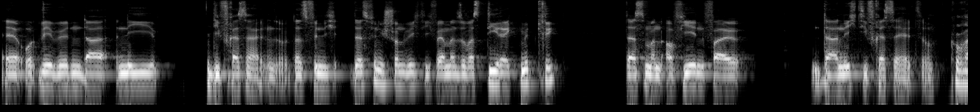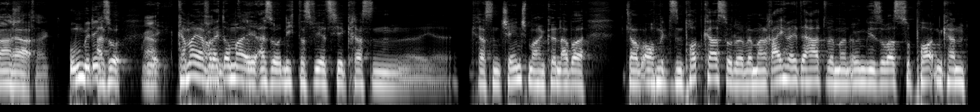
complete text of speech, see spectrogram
äh, wir würden da nie die Fresse halten, so. Das finde ich, das finde ich schon wichtig, wenn man sowas direkt mitkriegt, dass man auf jeden Fall da nicht die Fresse hält, so. Courage ja. zeigt. Unbedingt. Also, ja. Kann man ja vielleicht auch mal, also nicht, dass wir jetzt hier krassen, äh, krassen Change machen können, aber ich glaube auch mit diesem Podcast oder wenn man Reichweite hat, wenn man irgendwie sowas supporten kann,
